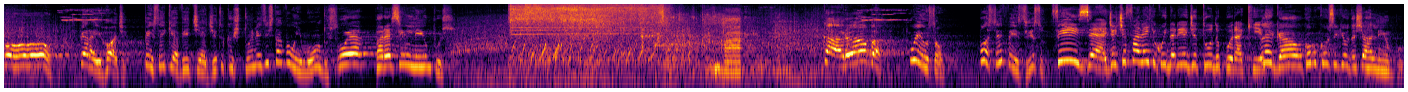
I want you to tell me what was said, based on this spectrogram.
Oh, oh, oh. Peraí, Rod. Pensei que a Vi tinha dito que os túneis estavam imundos. Ué, parecem limpos. Caramba! Wilson, você fez isso? Fiz, Ed. Eu te falei que cuidaria de tudo por aqui. Legal. Como conseguiu deixar limpo?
